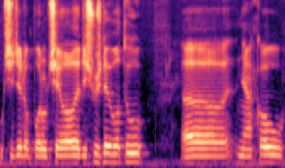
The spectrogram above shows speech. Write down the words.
určitě doporučil, ale když už jde o tu uh, nějakou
